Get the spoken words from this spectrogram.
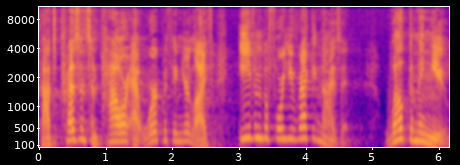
God's presence and power at work within your life even before you recognize it, welcoming you.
